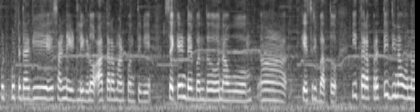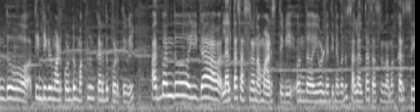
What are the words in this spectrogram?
ಪುಟ್ ಪುಟ್ಟದಾಗಿ ಸಣ್ಣ ಇಡ್ಲಿಗಳು ಆ ಥರ ಮಾಡ್ಕೊತೀವಿ. ಸೆಕೆಂಡ್ ಡೇ ಬಂದು ನಾವು ಕೇಸರಿ ಬಾತು ಈ ಥರ ಪ್ರತಿದಿನ ಒಂದೊಂದು ತಿಂಡಿಗಳು ಮಾಡಿಕೊಂಡು ಮಕ್ಕಳನ್ನ ಕರೆದು ಕೊಡ್ತೀವಿ. ಅದು ಬಂದು ಈಗ ಲಲಿತಾ ಸಹಸ್ರನಾಮ ಮಾಡಿಸ್ತೀವಿ ಒಂದು ಏಳನೇ ದಿನ ಬಂದು ಸ, ಲಲಿತಾ ಸಹಸ್ರನಾಮ ಕರೆಸಿ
